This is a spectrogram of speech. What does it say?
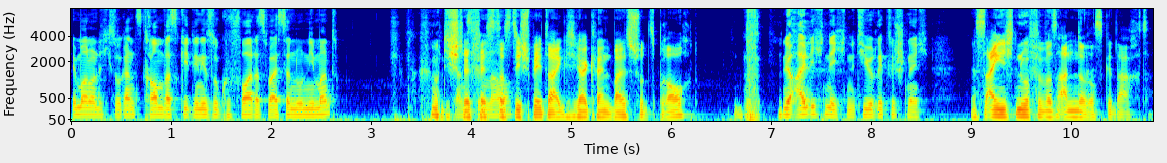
immer noch nicht so ganz trauen, was geht in Nezuko vor, das weiß ja nur niemand. Und ich stelle fest, genau. dass die später eigentlich gar keinen Beißschutz braucht. Ja, eigentlich nicht, ne, theoretisch nicht. Ist eigentlich nur für was anderes gedacht.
